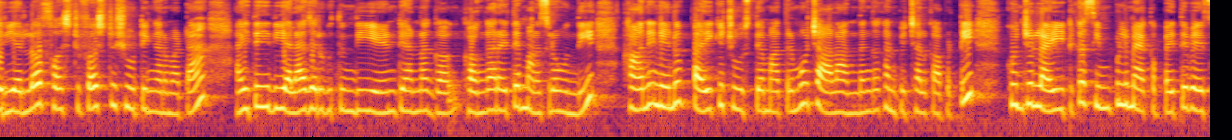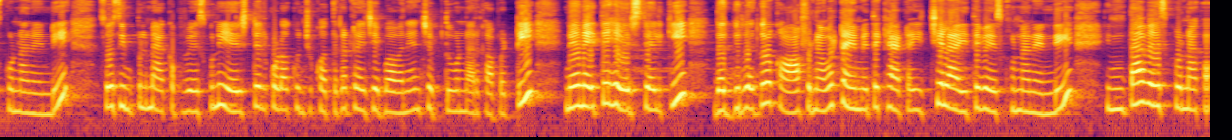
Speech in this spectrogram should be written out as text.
కెరియర్లో ఫస్ట్ ఫస్ట్ షూటింగ్ అనమాట అయితే ఇది ఎలా జరుగుతుంది ఏంటి అన్న కంగారు అయితే మనసులో ఉంది. కానీ నేను పైకి చూస్తే మాత్రము చాలా అందంగా కనిపించాలి కాబట్టి కొంచెం లైట్గా సింపుల్ మేకప్ అయితే వేసుకున్నానండి. సో సింపుల్ మేకప్ వేసుకుని హెయిర్ స్టైల్ కూడా కొంచెం కొత్తగా ట్రై చేయబోవని అని చెప్తూ ఉన్నారు కాబట్టి నేనైతే హెయిర్ స్టైల్కి దగ్గర దగ్గర ఒక హాఫ్ అన్ అవర్ టైం అయితే కేటాయించి ఇలా అయితే వేసుకున్నానండి. ఇంత వేసుకున్నాక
